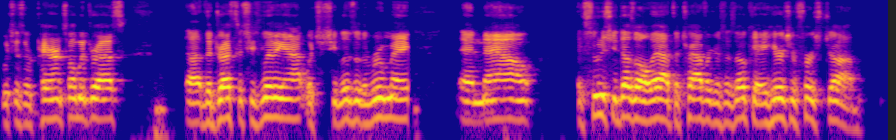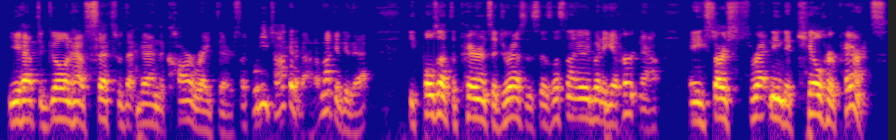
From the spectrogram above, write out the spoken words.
which is her parents' home address, uh, the address that she's living at, which she lives with a roommate. And now, as soon as she does all that, the trafficker says, Okay, here's your first job. You have to go and have sex with that guy in the car right there. It's like, What are you talking about? I'm not going to do that. He pulls out the parents' address and says, Let's not anybody get hurt now. And he starts threatening to kill her parents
